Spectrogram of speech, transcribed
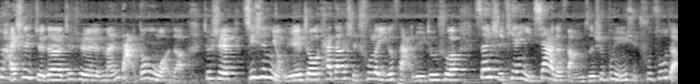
就还是觉得就是蛮打动我的，就是其实纽约州它当时出了一个法律，就是说三十天以下的房子是不允许出租的，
